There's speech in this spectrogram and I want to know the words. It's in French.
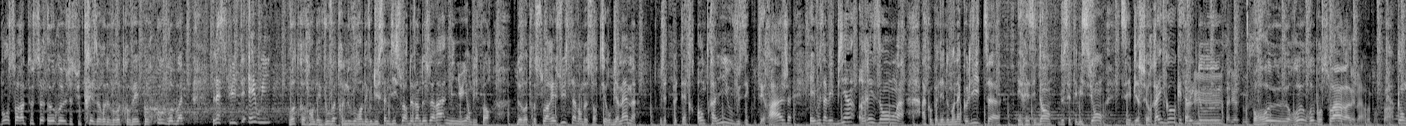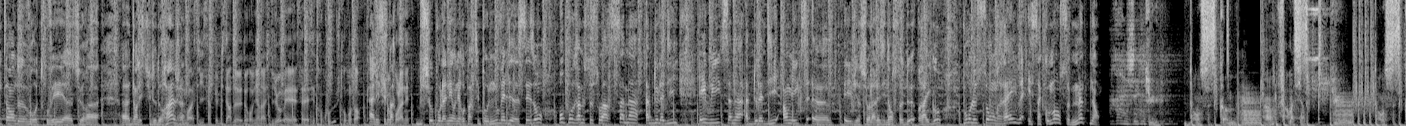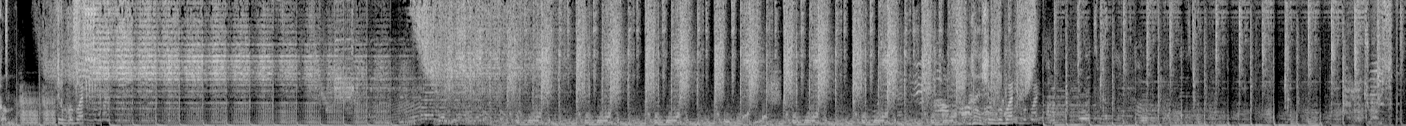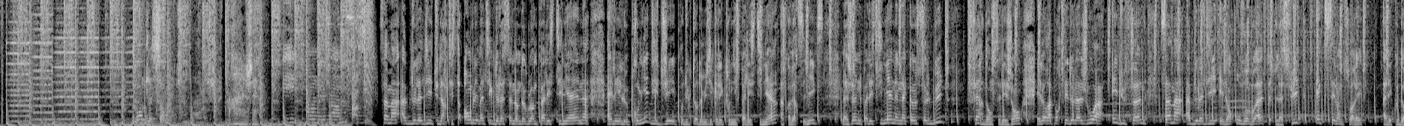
Bonsoir à tous, heureux, je suis très heureux de vous retrouver pour Ouvre-boîte, la suite, et oui, votre rendez-vous, votre nouveau rendez-vous du samedi soir de 22h à minuit en bifort de votre soirée juste avant de sortir ou bien même vous êtes peut-être entre amis ou vous écoutez Rage et vous avez bien raison. Accompagné de mon acolyte et résident de cette émission, c'est bien sûr Raigo qui est avec nous. Salut à tous. Re, re, re, bonsoir. Eh ben, bonsoir. Content de vous retrouver euh, sur, euh, euh, dans les studios de Rage. moi aussi, ça me fait bizarre de, de revenir dans les studios, mais c'est trop cool, je suis trop content. Allez, c'est parti. pour l'année. Chaud pour l'année, on est reparti pour une nouvelle euh, saison. Au programme ce soir, Sama Abdelhadi. Et oui, Sama Abdelhadi en mix. euh, et bien sûr, la résidence de Raigo pour le son rave. Et ça commence maintenant. Rage. Tu danses comme un pharmacien. Tu danses comme Tu. Rage. Tu ouvres-boîte. Monte le son. Rage. Sama Abdelhadi est une artiste emblématique de la scène underground palestinienne. Elle est le premier DJ et producteur de musique électronique palestinien. À travers ses mix, la jeune palestinienne n'a qu'un seul but, faire danser les gens et leur apporter de la joie et du fun. Sama Abdelhadi est dans Ouvre-boîte. La suite, excellente soirée à l'écoute de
